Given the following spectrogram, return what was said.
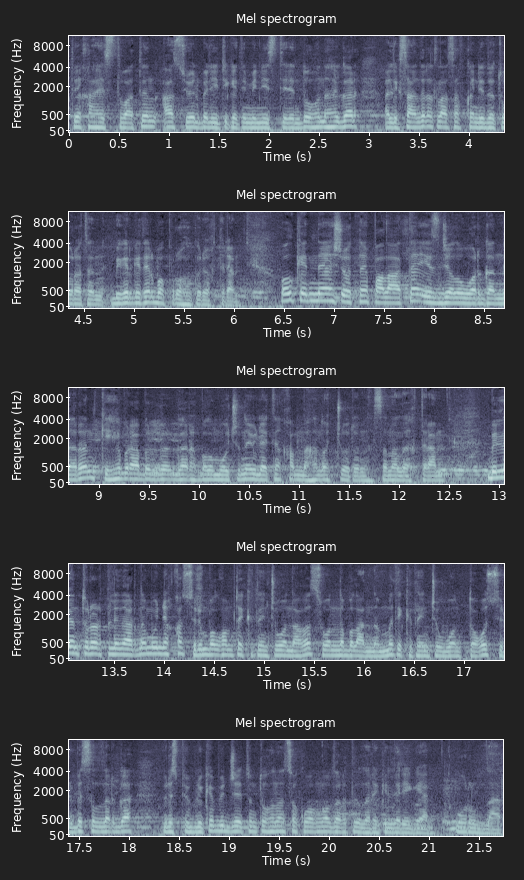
тыйқағыстыватын ас өл политикеті министрин доғынығығар Александр Атласов кандидатуратын бігіргеттер бопырығы көріқтірі. Ол кенне шөтіне палата ез жылы органнарын кехі бірабырғар болмаучыны үлетін қамнахан отчетын саналықтырам. Билен турар пленарны муняққа сүрін болғамта 2-нче онағы сонна баланнымы 2-нче 19 сүрбе сылларга республика бюджетін туғынан соқуанға олар келдерге уруллар.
